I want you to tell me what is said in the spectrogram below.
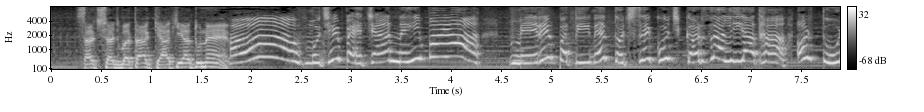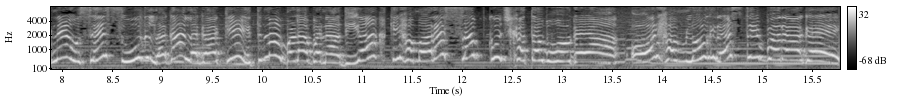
सच सच बता क्या किया तूने? हाँ मुझे पहचान नहीं पाया। मेरे पति ने तुझसे कुछ कर्जा लिया था और तूने उसे सूद लगा लगा के इतना बड़ा बना दिया कि हमारा सब कुछ खत्म हो गया और हम लोग रास्ते पर आ गए।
